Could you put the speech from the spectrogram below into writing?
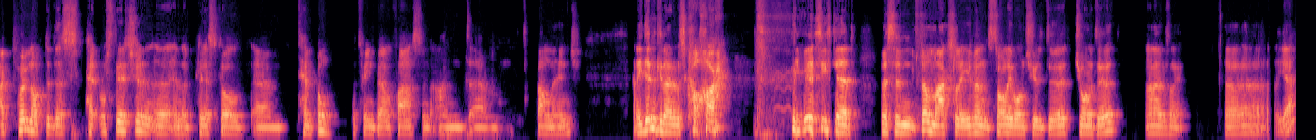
I pulled up to this petrol station in a, in a place called um, Temple between Belfast and, and um. And he didn't get out of his car he basically said, "Listen, Phil Mack's leaving. Solly wants you to do it. Do you want to do it?" And I was like, uh, "Yeah,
